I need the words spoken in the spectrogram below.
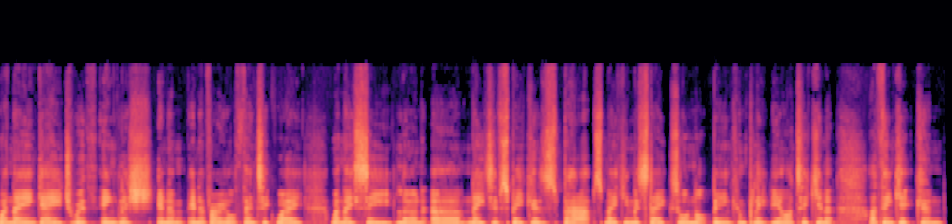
when they engage with English in a in a very authentic way. When they see learn uh, native speakers perhaps making mistakes or not being completely articulate, I think it can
